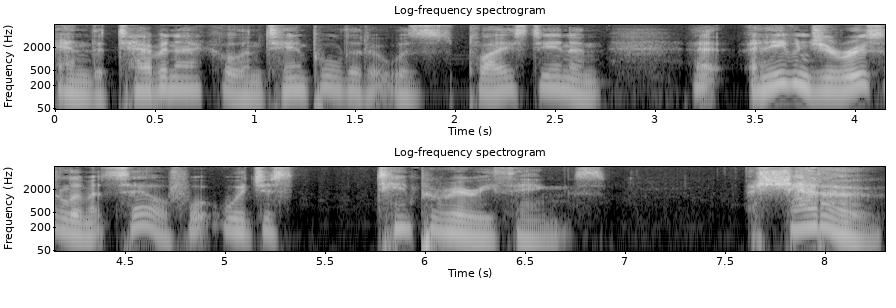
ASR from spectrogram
and the tabernacle and temple that it was placed in, and, and even Jerusalem itself, were just temporary things, a shadow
